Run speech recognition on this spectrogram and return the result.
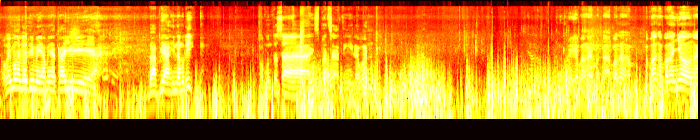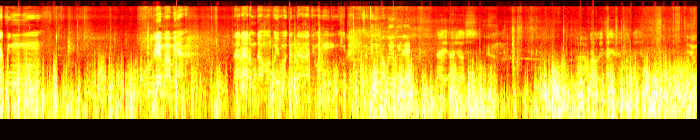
Okay mga Lodi, maya maya tayo eh, babiyahin na muli. Papunta sa spot sa ating ilawan. Okay, abangan, abangan, abangan, abangan nyo ang ating huli mamaya. Nararamdaman ko yung maganda ang ating magiging huli. Sa tingin mo Kuya Wile? Ay, ayos. Makabawi tayo na mamaya. Yun.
